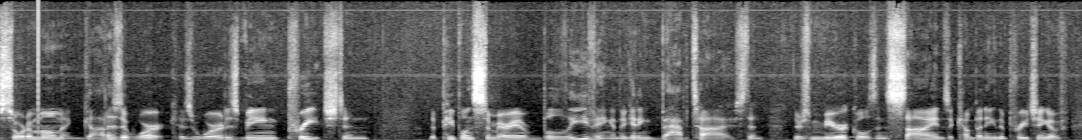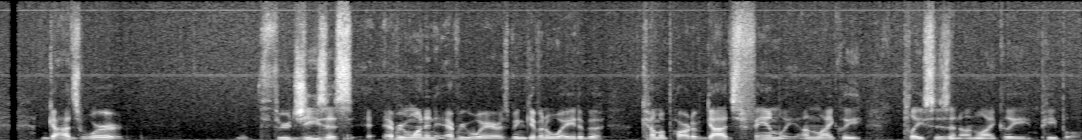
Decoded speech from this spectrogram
sort of moment. God is at work, His word is being preached, and the people in Samaria are believing and they're getting baptized, and there's miracles and signs accompanying the preaching of God's word. Through Jesus, everyone and everywhere has been given a way to become a part of God's family, unlikely places and unlikely people,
